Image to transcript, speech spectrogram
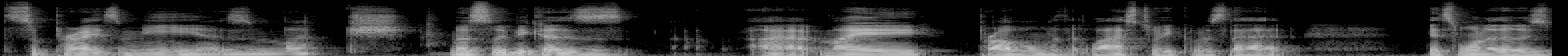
surprise me as much. Mostly because uh, my problem with it last week was that it's one of those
